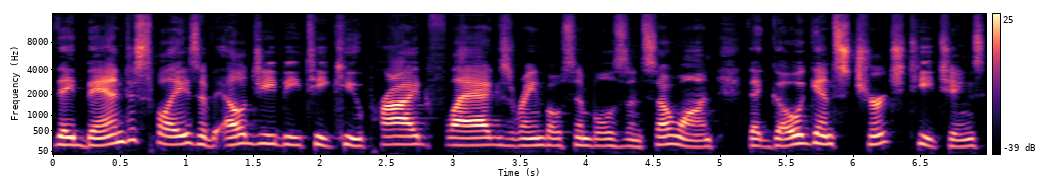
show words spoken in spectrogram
They ban displays of LGBTQ pride, flags, rainbow symbols, and so on that go against church teachings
